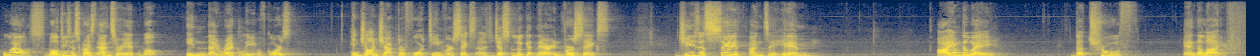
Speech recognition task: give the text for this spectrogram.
Who else? Well, Jesus Christ answered it, well, indirectly, of course, in John chapter 14, verse 6. Uh, just look at there in verse 6. Jesus saith unto him, I am the way, the truth, and the life.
